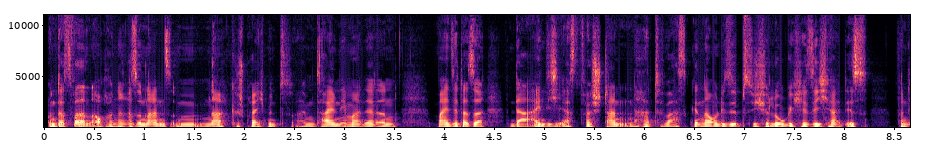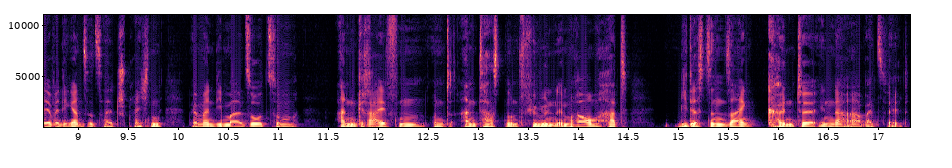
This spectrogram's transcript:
Und das war dann auch eine Resonanz im Nachgespräch mit einem Teilnehmer, der dann meinte, dass er da eigentlich erst verstanden hat, was genau diese psychologische Sicherheit ist, von der wir die ganze Zeit sprechen, wenn man die mal so zum Angreifen und Antasten und Fühlen im Raum hat, wie das denn sein könnte in der Arbeitswelt.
